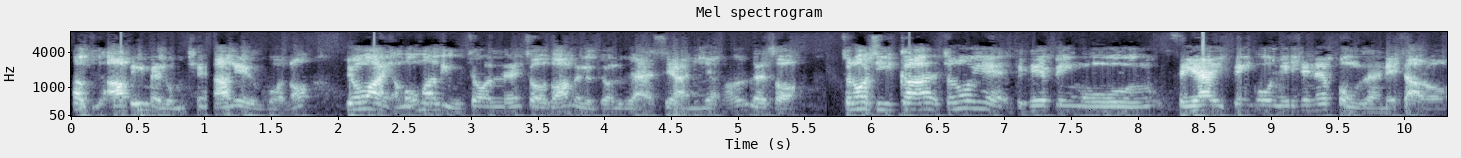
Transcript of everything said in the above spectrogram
အောက်ဒီအားပေးမယ်လို့မထင်သားခဲ့ဘူးပေါ့နော်ပြောရရင်အမုံမလီကိုကြော်လဲကြော်သွားမယ်လို့ပြောလို့ရတယ်ဆရာနီကဘာလို့လဲဆိုတော့ကျွန်တော်ဒီကကျွန်တော်ရဲ့တကယ်ပင်ကိုဇေယျပင်ကိုနေနေတဲ့ပုံစံနဲ့ကြတော့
